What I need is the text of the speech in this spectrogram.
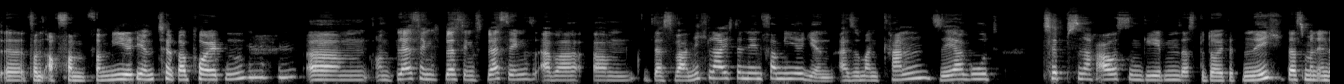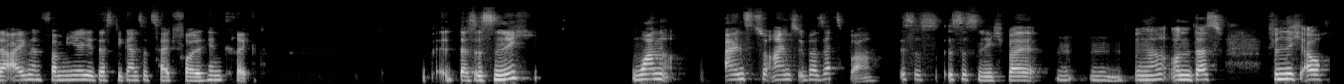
äh, von auch von Familientherapeuten mhm. ähm, und Blessings, Blessings, Blessings, aber ähm, das war nicht leicht in den Familien. Also man kann sehr gut Tipps nach außen geben. Das bedeutet nicht, dass man in der eigenen Familie das die ganze Zeit voll hinkriegt. Das ist nicht one eins zu eins übersetzbar. Ist es, ist es nicht, weil. Ne? und das finde ich auch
